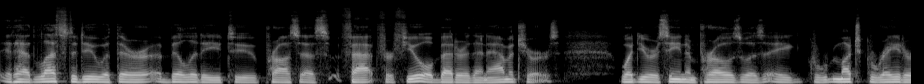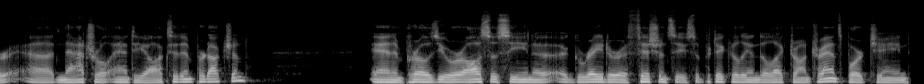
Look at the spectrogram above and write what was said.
it had less to do with their ability to process fat for fuel better than amateurs. What you were seeing in pros was a gr- much greater uh, natural antioxidant production. And in pros, you were also seeing a, a, greater efficiency. So, particularly in the electron transport chain,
